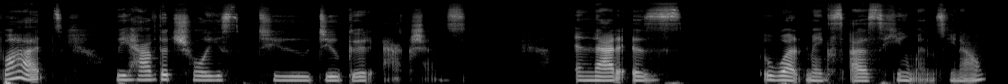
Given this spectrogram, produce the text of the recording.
But we have the choice to do good actions. And that is what makes us humans, you know?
